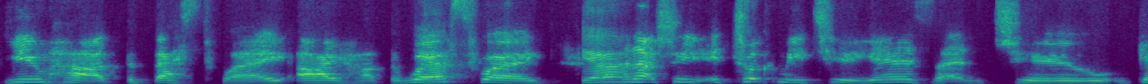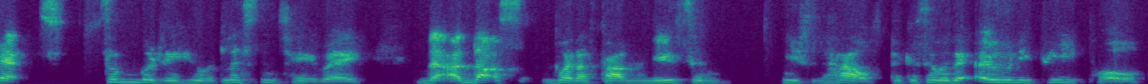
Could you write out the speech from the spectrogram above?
you had the best way i had the worst yeah. way. Yeah. And actually it took me two years then to get somebody who would listen to me. And that's when i found the Newson Newson health because they were the only people.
